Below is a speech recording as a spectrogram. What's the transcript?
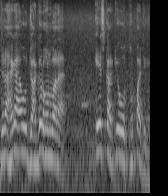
ਜਿਹੜਾ ਹੈਗਾ ਉਹ ਜਾਗਰ ਹੋਣ ਵਾਲਾ ਹੈ। ਇਸ ਕਰਕੇ ਉਹ ਉੱਥੋਂ ਭੱਜ ਗਏ।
